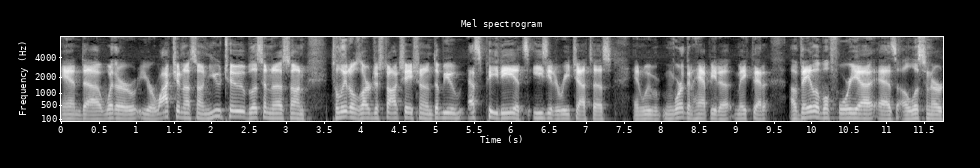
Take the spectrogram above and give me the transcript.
And uh, whether you're watching us on YouTube, listening to us on Toledo's largest talk station on WSPD, it's easy to reach out to us. And we're more than happy to make that available for you as a listener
